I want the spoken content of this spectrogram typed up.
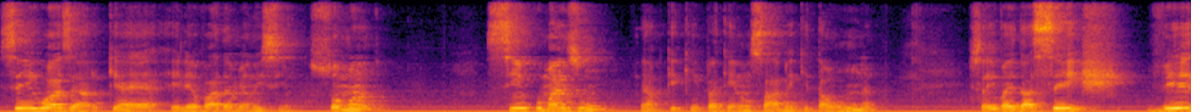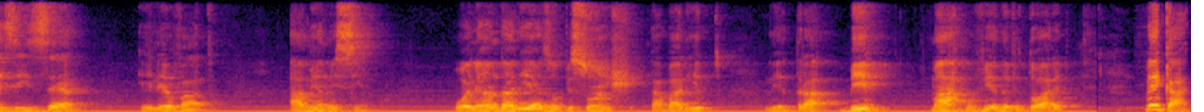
ser igual a zero, que é e elevado a menos 5. Somando, 5 mais 1 né? porque para quem não sabe, aqui está o 1, né? Isso aí vai dar 6 vezes E elevado a menos 5. Olhando ali as opções, gabarito, letra B, marco V da vitória. Vem cá,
